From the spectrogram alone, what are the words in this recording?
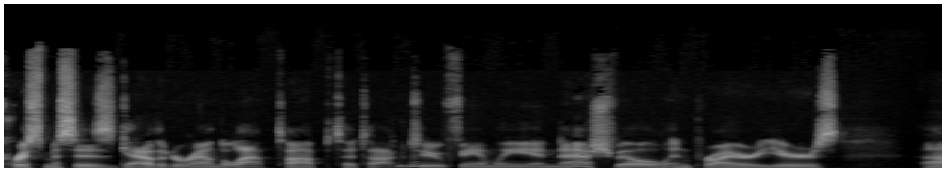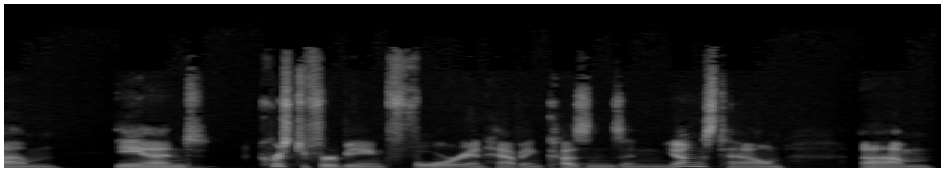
Christmases gathered around the laptop to talk to family in Nashville in prior years. Um, and Christopher being four and having cousins in Youngstown, um,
